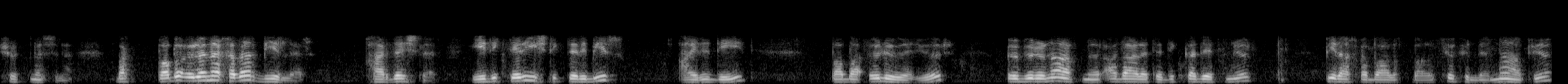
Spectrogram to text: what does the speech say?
çökmesine. Baba ölene kadar birler. Kardeşler. Yedikleri içtikleri bir ayrı değil. Baba ölü veriyor. Öbürü ne yapmıyor? Adalete dikkat etmiyor. Bir akrabalık bağı kökünden ne yapıyor?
